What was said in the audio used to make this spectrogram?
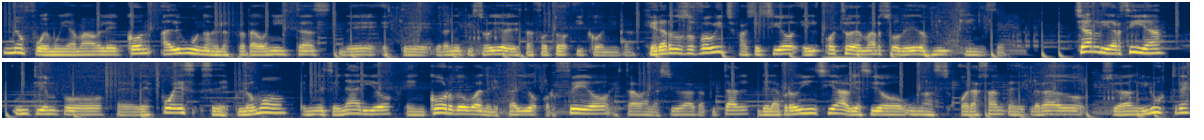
no fue muy amable con algunos de los protagonistas de este gran episodio de esta foto icónica. Gerardo Sofovich falleció el 8 de marzo de 2015. Charlie García, un tiempo eh, después se desplomó en un escenario en Córdoba, en el estadio Orfeo, estaba en la ciudad capital de la provincia, había sido unas horas antes declarado ciudadano ilustre,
